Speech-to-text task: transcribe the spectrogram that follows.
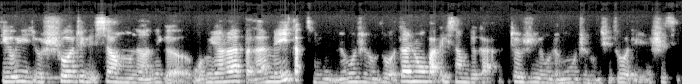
DOE 就说这个项目呢，那个我们原来本来没打算用人工智能做，但是我把这个项目就改了，就是用人工智能去做这件事情。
